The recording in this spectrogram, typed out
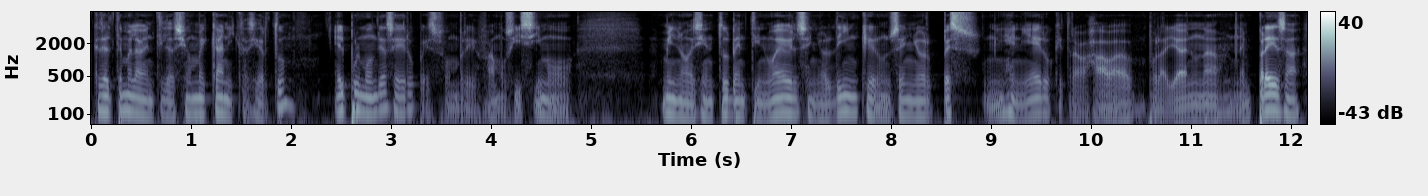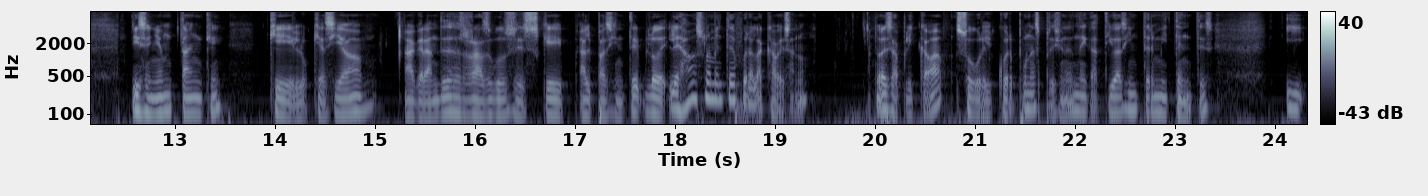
que es el tema de la ventilación mecánica, ¿cierto? El pulmón de acero, pues hombre, famosísimo, 1929, el señor Dinker, un señor, pues un ingeniero que trabajaba por allá en una, empresa, diseñó un tanque que lo que hacía a grandes rasgos es que al paciente lo dejaba solamente fuera la cabeza, ¿no? Entonces aplicaba sobre el cuerpo unas presiones negativas intermitentes y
